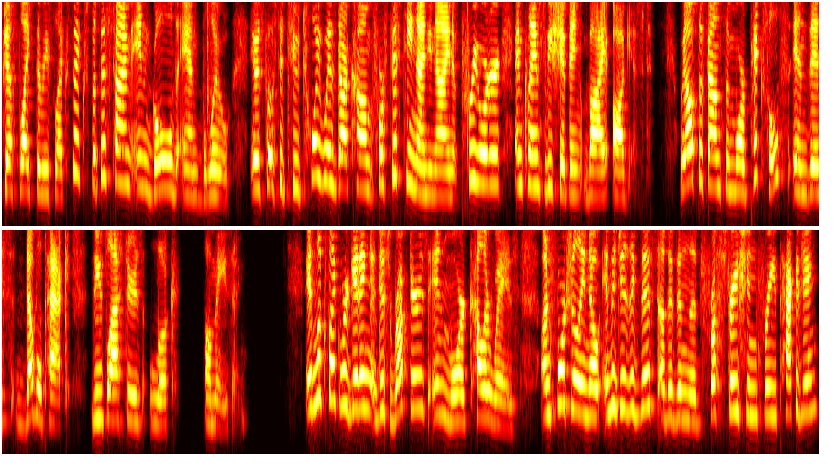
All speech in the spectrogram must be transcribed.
just like the Reflex 6, but this time in gold and blue. It was posted to toywiz.com for $15.99 pre-order and claims to be shipping by August. We also found some more pixels in this double pack. These blasters look amazing. It looks like we're getting disruptors in more colorways. Unfortunately, no images exist other than the frustration-free packaging.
